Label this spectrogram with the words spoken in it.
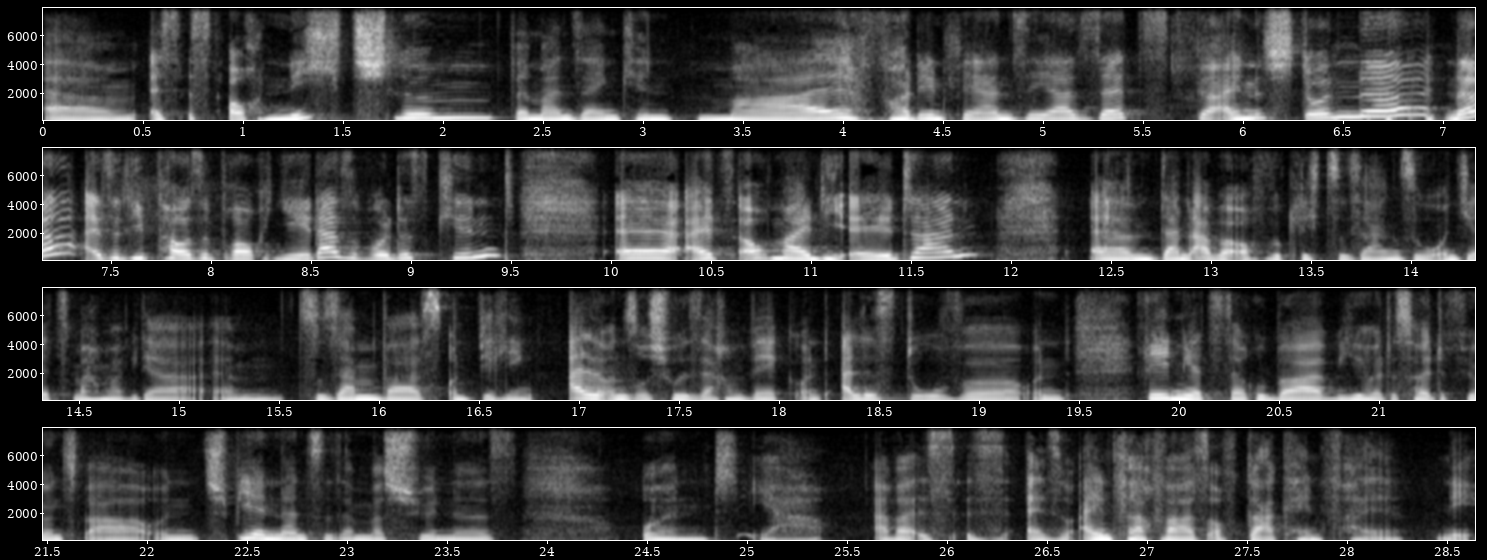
Ähm, es ist auch nicht schlimm, wenn man sein Kind mal vor den Fernseher setzt für eine Stunde. ne? Also die Pause braucht jeder, sowohl das Kind äh, als auch mal die Eltern. Ähm, dann aber auch wirklich zu sagen, so und jetzt machen wir wieder ähm, zusammen was und wir legen alle unsere Schulsachen weg und alles doofe und reden jetzt darüber, wie es heute für uns war und spielen dann zusammen was Schönes. Und ja, aber es ist, also einfach war es auf gar keinen Fall. Nee.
